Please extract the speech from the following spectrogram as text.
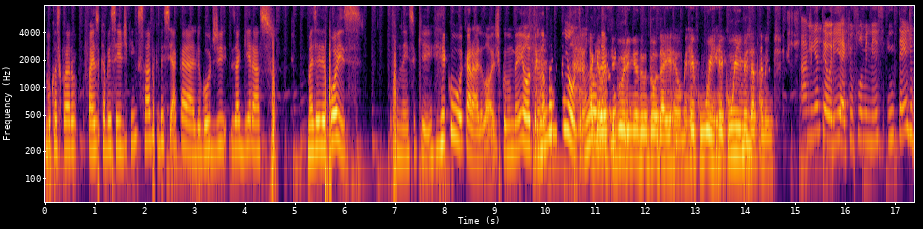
Lucas Claro faz o cabeceio de quem sabe cabecear, caralho. Gol de zagueiraço. Mas aí depois, o Fluminense o quê? Recua, caralho, lógico, não tem outra. Não tem outra. Um Aquela figurinha do, do Odair Helmer. Recuem, recuem imediatamente. A minha teoria é que o Fluminense entende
